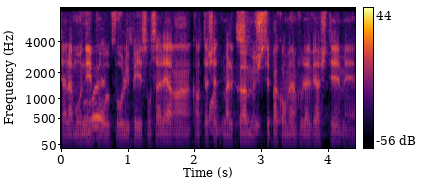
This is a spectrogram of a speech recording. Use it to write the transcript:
la monnaie pour, pour, lui payer son salaire. Hein. Quand tu achètes Malcolm, je sais pas combien vous l'avez acheté, mais.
